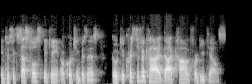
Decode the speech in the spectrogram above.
into a successful speaking or coaching business, go to christopherkai.com for details.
